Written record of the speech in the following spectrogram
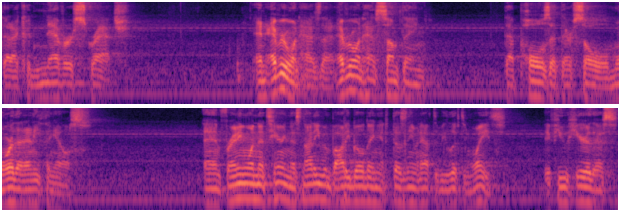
that I could never scratch. And everyone has that. Everyone has something that pulls at their soul more than anything else. And for anyone that's hearing this, not even bodybuilding, it doesn't even have to be lifting weights. If you hear this,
